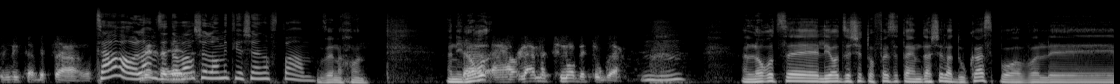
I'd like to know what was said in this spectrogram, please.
נמצא בצער. צער העולם זה. דבר שלא מתיישן אף פעם. זה נכון. אני לא, העולם עצמו בתוגה. מהמם. אני לא רוצה להיות זה שתופס את העמדה של הדוכס פה, אבל אה,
